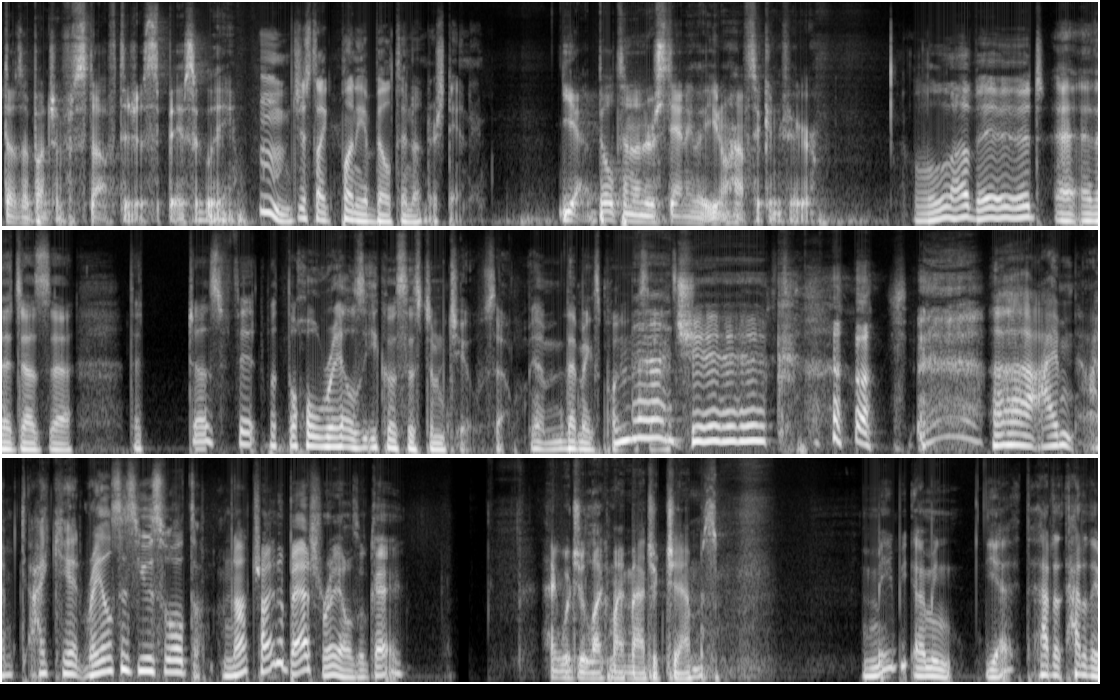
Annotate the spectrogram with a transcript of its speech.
does a bunch of stuff to just basically Hmm, just like plenty of built-in understanding. yeah built-in understanding that you don't have to configure. Love it. Uh, that does uh, does fit with the whole Rails ecosystem too. So um, that makes plenty of sense. Magic. Uh, I'm I'm I can't. Rails is useful. I'm not trying to bash Rails. Okay. Hey, would you like my magic gems? Maybe I mean yeah. How do how do they?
